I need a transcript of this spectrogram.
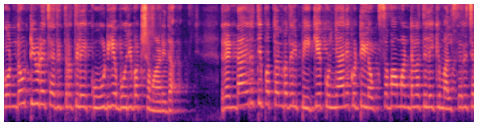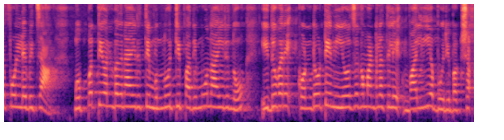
കൊണ്ടോട്ടിയുടെ ചരിത്രത്തിലെ കൂടിയ ഭൂരിപക്ഷമാണിത്. രണ്ടായിരത്തി പത്തൊൻപതിൽ പി കെ കുഞ്ഞാലിക്കുട്ടി ലോക്സഭാ മണ്ഡലത്തിലേക്ക് മത്സരിച്ചപ്പോൾ ലഭിച്ച മുപ്പത്തിയൊൻപതിനായിരത്തി മുന്നൂറ്റി പതിമൂന്നായിരുന്നു ഇതുവരെ കൊണ്ടോട്ടി നിയോജക മണ്ഡലത്തിലെ വലിയ ഭൂരിപക്ഷം.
